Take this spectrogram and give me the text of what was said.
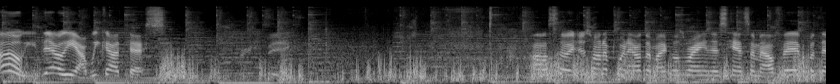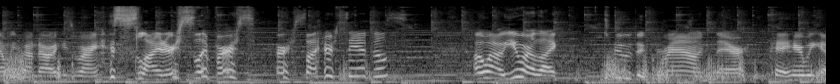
Oh, oh yeah, we got this. Also, I just want to point out that Michael's wearing this handsome outfit, but then we found out he's wearing his slider slippers, or slider sandals. Oh wow, you are like to the ground there. Okay, here we go.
